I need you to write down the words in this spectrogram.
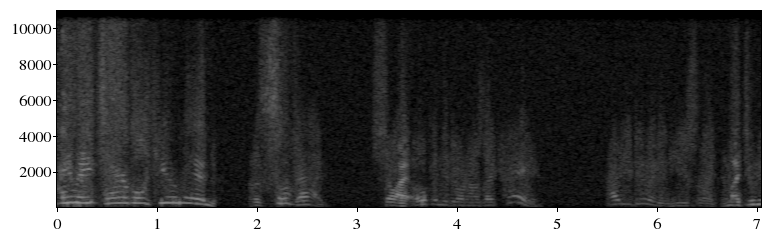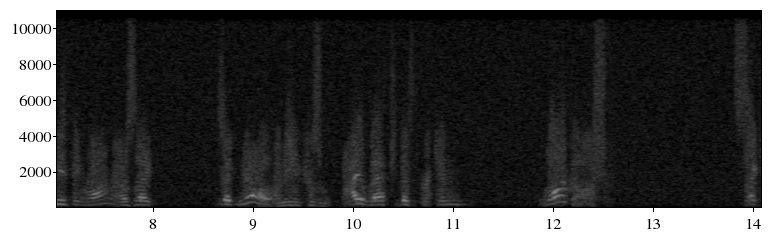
I'm a terrible human. It was so bad. So I opened the door and I was like, hey, how are you doing? And he's like, am I doing anything wrong? I was like, he's like, no. I mean, because I left the freaking log off. It's like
